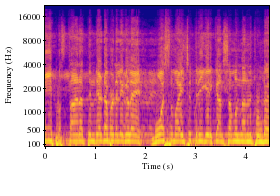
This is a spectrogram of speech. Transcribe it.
ഈ പ്രസ്ഥാനത്തിന്റെ ഇടപെടലുകളെ മോശമായി ചിത്രീകരിക്കാൻ ശ്രമം നടന്നിട്ടുണ്ട്.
